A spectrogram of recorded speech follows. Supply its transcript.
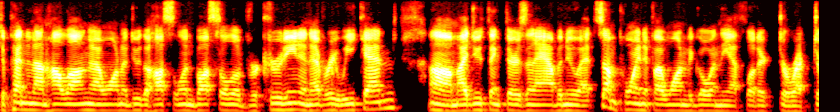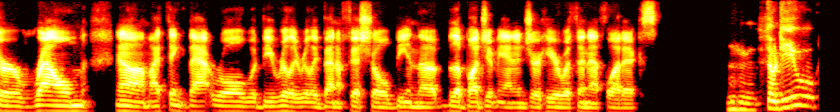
depending on how long I want to do the hustle and bustle of recruiting and every weekend, um, I do think there's an avenue at some point if I wanted to go in the athletic director realm. Um, I think that role would be really, really beneficial being the the budget manager here within athletics. Mm-hmm. So do you,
